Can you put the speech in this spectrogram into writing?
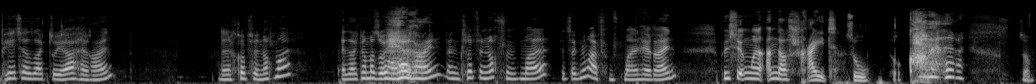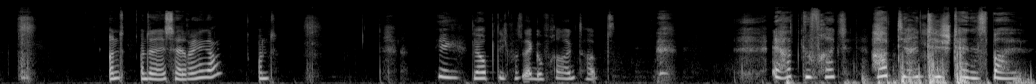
Peter sagt so, ja, herein. Dann klopft er nochmal. Er sagt nochmal so herein, dann klopft er noch fünfmal. Er sagt nochmal fünfmal herein, bis er irgendwann anders schreit. So, so, komm herein. So. Und, und dann ist er halt reingegangen und ihr glaubt nicht, was er gefragt hat. Er hat gefragt, habt ihr einen Tischtennisball?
